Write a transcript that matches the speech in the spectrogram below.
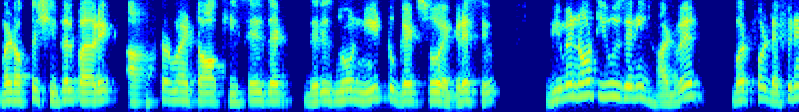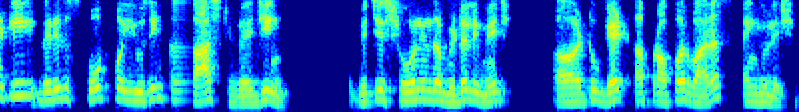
by Dr. Sheetal Parikh after my talk. He says that there is no need to get so aggressive. We may not use any hardware, but for definitely there is a scope for using cast wedging, which is shown in the middle image uh, to get a proper varus angulation.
